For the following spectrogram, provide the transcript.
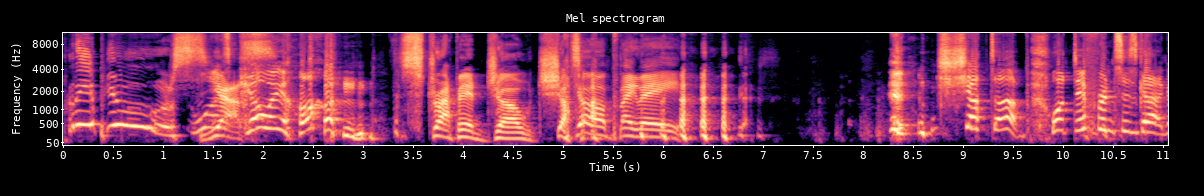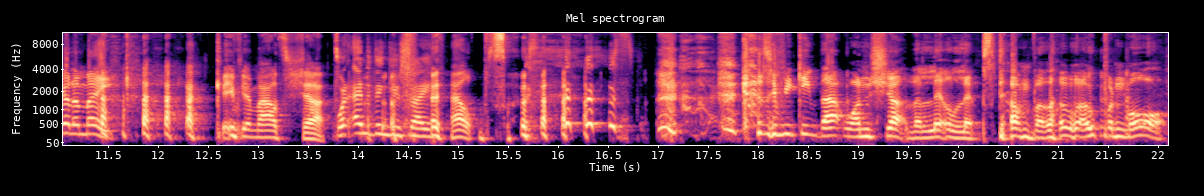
prepuce. What's Yes. going on? Strap in, Joe. Shut Go, up. baby. Shut up. What difference is that going to make? Keep your mouth shut. What anything you say It helps. Because if you keep that one shut, the little lips down below open more.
